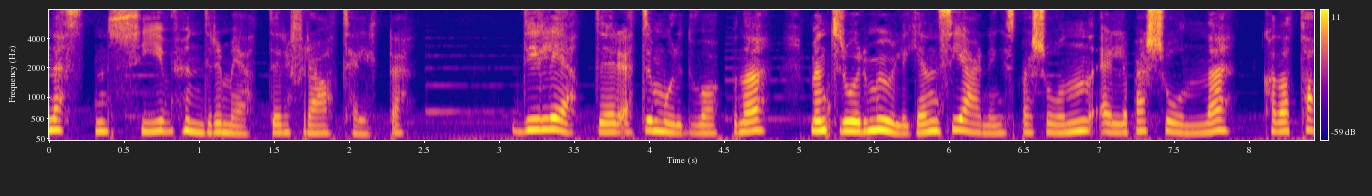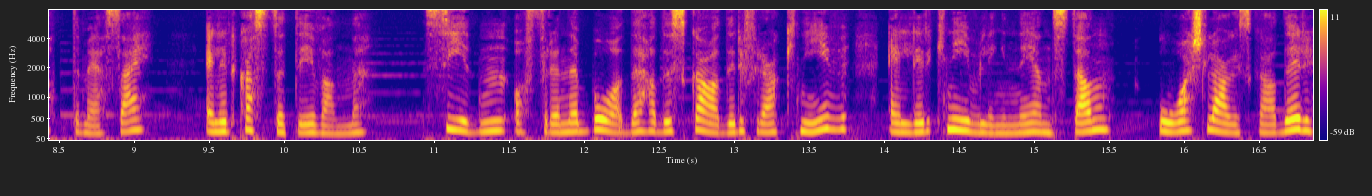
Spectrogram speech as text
nesten 700 meter fra teltet. De leter etter mordvåpenet, men tror muligens gjerningspersonen eller personene kan ha tatt det med seg, eller kastet det i vannet. Siden ofrene både hadde skader fra kniv eller knivlignende gjenstand, og slagskader,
